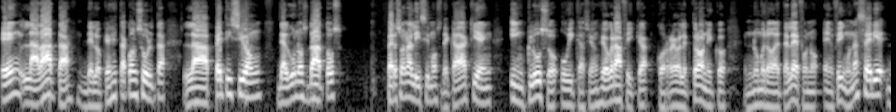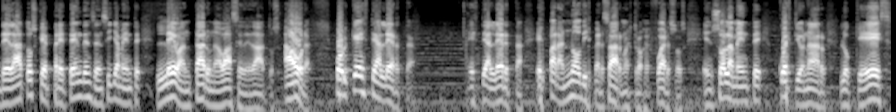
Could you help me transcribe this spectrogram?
en la data de lo que es esta consulta la petición de algunos datos personalísimos de cada quien, incluso ubicación geográfica, correo electrónico, número de teléfono, en fin, una serie de datos que pretenden sencillamente levantar una base de datos. Ahora, ¿por qué este alerta? Este alerta es para no dispersar nuestros esfuerzos en solamente cuestionar lo que es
